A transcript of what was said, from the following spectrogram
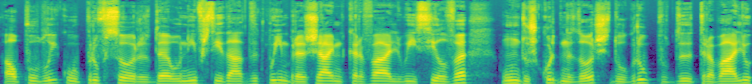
ao público, o professor da Universidade de Coimbra, Jaime Carvalho e Silva, um dos coordenadores do grupo de trabalho,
